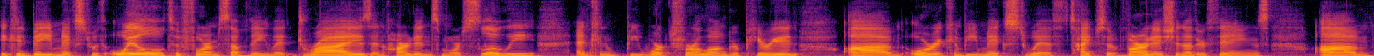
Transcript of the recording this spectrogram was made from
It can be mixed with oil to form something that dries and hardens more slowly and can be worked for a longer period um, or it can be mixed with types of varnish and other things. Um,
